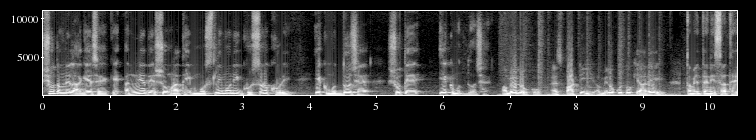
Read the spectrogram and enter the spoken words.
શું તમને લાગે છે કે અન્ય દેશોમાંથી મુસ્લિમોની ઘૂસણખોરી એક મુદ્દો છે? શું તે એક મુદ્દો છે? અમે લોકો એઝ પાર્ટી અમે લોકો તો ક્યારેય તમે તેની સાથે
